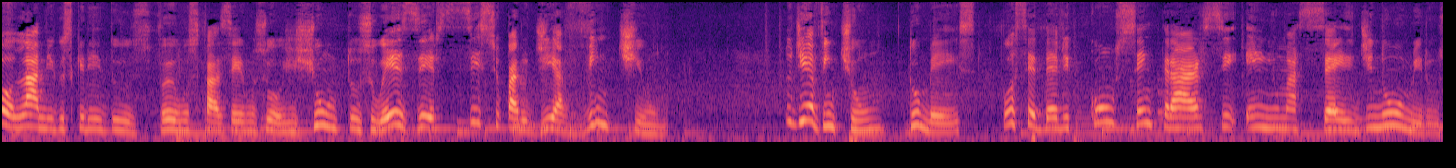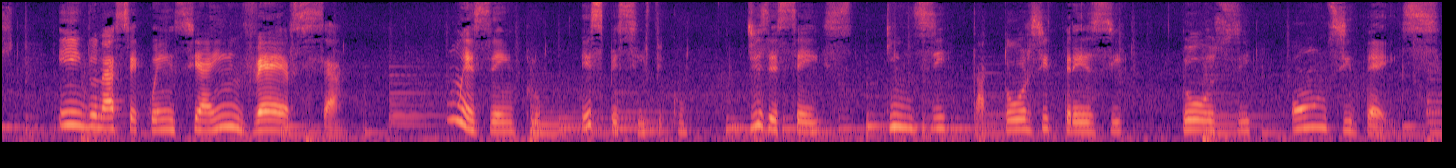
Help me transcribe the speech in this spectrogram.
Olá, amigos queridos! Vamos fazermos hoje juntos o exercício para o dia 21. No dia 21 do mês, você deve concentrar-se em uma série de números, indo na sequência inversa. Um exemplo específico: 16, 15, 14, 13, 12, 11, 10.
